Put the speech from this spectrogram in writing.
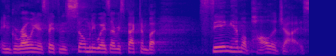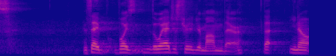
and growing in his faith. And there's so many ways I respect him, but seeing him apologize and say, boys, the way I just treated your mom there, that, you know,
